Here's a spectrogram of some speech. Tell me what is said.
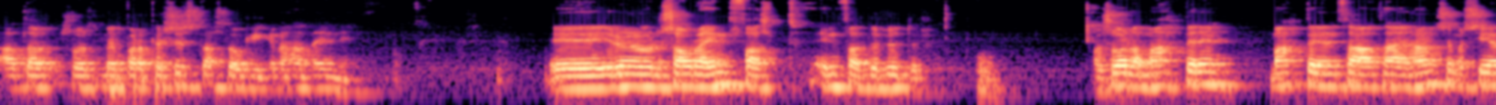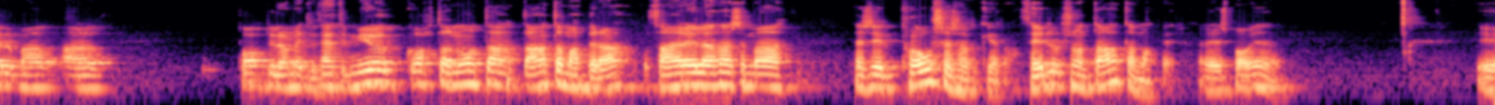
allar, svo ertu með bara persistence lókíkina hann inni e, í raun og veru sára einfalt, einfaldur hlutur. Og svo er það mappirinn, mappirinn það, það er hann sem að sér um að, að popular mitt. Þetta er mjög gott að nota datamappira og það er eiginlega það sem að þessir prósessar gera. Þeir eru svona datamappir, eða spá við það. E,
